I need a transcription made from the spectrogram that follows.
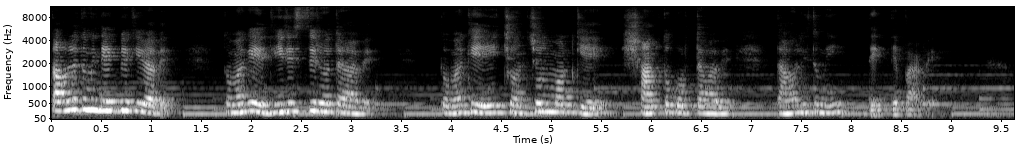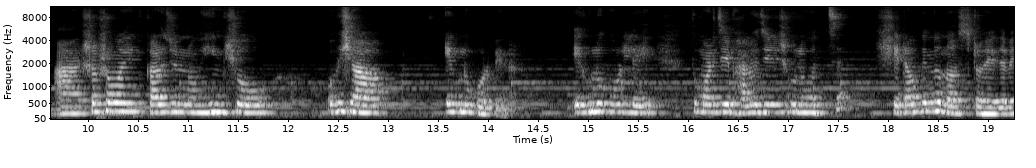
তাহলে তুমি দেখবে কীভাবে? তোমাকে ধীর স্থির হতে হবে। তোমাকে এই চঞ্চল মনকে শান্ত করতে হবে। তাহলে তুমি দেখতে পাবে আর সবসময় কারোর জন্য হিংস, অভিশাপ এগুলো করবে না। এগুলো করলে তোমার যে ভালো জিনিসগুলো হচ্ছে, সেটাও কিন্তু নষ্ট হয়ে যাবে।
